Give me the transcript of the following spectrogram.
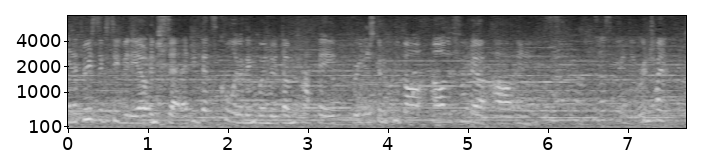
in a 360 video instead. I think that's cooler than going to a dumb cafe where you're just gonna poop all, all the food out, anyways. So that's what we're gonna do. We're gonna try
